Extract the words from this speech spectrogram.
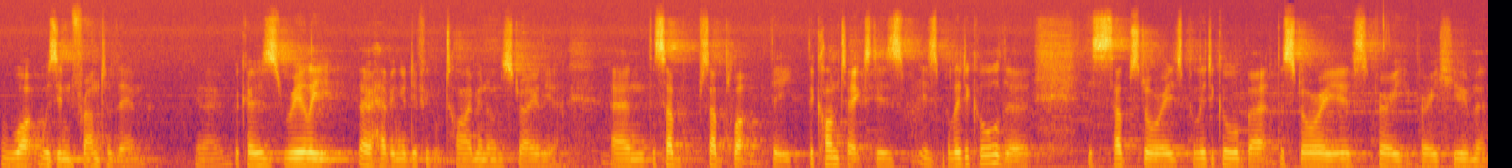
what was in front of them. You know, because really they were having a difficult time in Australia, and the sub subplot, the, the context is is political. The the sub story is political, but the story is very very human.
